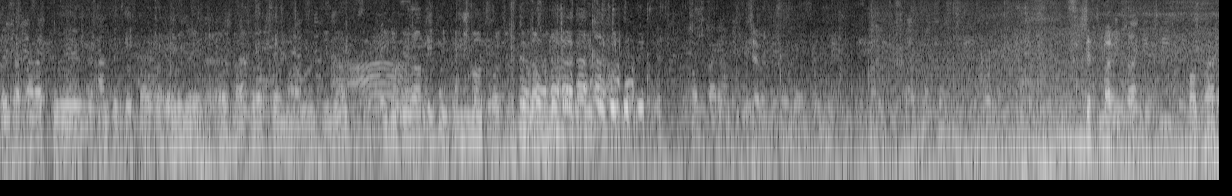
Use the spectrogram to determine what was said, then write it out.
To jest aparat, który Antek dostał ode mnie od nas rok temu na urodziny i dopiero tydzień temu go tam Mariusza? po dwa razy.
